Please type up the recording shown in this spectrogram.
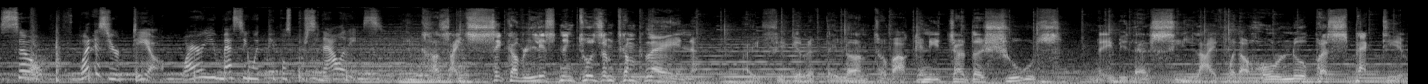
So, what is your deal? Why are you messing with people's personalities? Because I'm sick of listening to them complain. I figure if they learn to walk in each other's shoes, maybe they'll see life with a whole new perspective.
